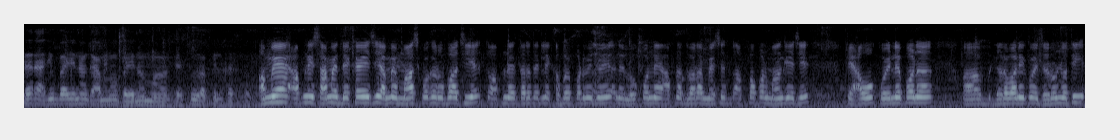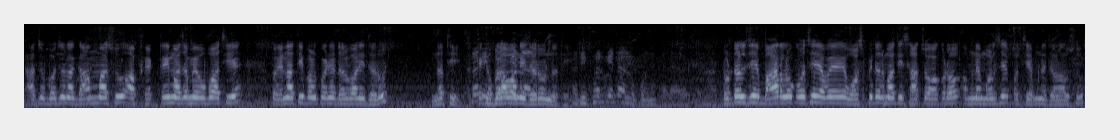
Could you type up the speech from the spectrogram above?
સર આજુબાજુના ગામમાં ભયનો માહોલ છે. શું અપીલ કરશો? અમે આપની સામે દેખાઈએ છીએ અમે માસ્ક વગર ઊભા છીએ તો આપણે તરત એટલી ખબર પડવી જોઈએ અને લોકોને આપણા દ્વારા મેસેજ આપવા પણ માંગીએ છીએ કે આવું કોઈને પણ ડરવાની કોઈ જરૂર નથી. આજુબાજુના ગામમાં શું આ ફેક્ટરીમાં જ અમે ઊભા છીએ તો એનાથી પણ કોઈને ડરવાની જરૂર નથી કે ગભરાવાની જરૂર નથી. ટોટલ જે બાર લોકો છે હવે હોસ્પિટલમાંથી સાચો આંકડો અમને મળશે પછી અમને જણાવશું.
